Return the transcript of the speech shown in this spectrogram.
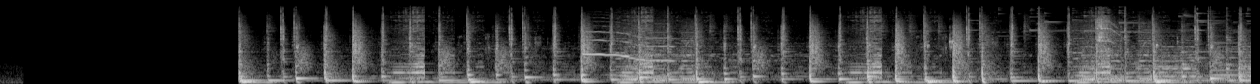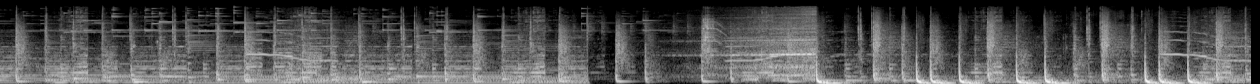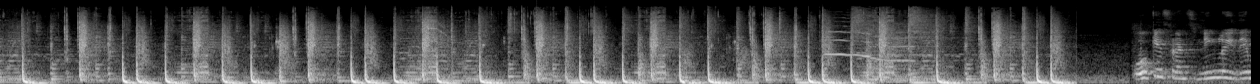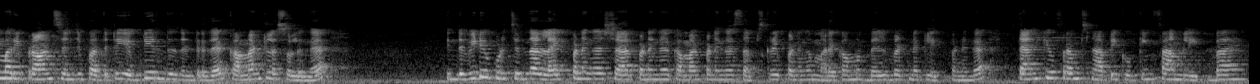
ஓகே ஃப்ரெண்ட்ஸ் நீங்களும் இதே மாதிரி பிரான் செஞ்சு பார்த்துட்டு எப்படி இருந்ததுன்றத கமெண்ட்ல சொல்லுங்க. இந்த வீடியோ பிடிச்சிருந்தா லைக் பண்ணுங்க ஷேர் பண்ணுங்க கமெண்ட் பண்ணுங்க சப்ஸ்கிரைப் பண்ணுங்க. மறக்காம பெல் பட்டனை கிளிக் பண்ணுங்க. Thank you from snappy cooking family bye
